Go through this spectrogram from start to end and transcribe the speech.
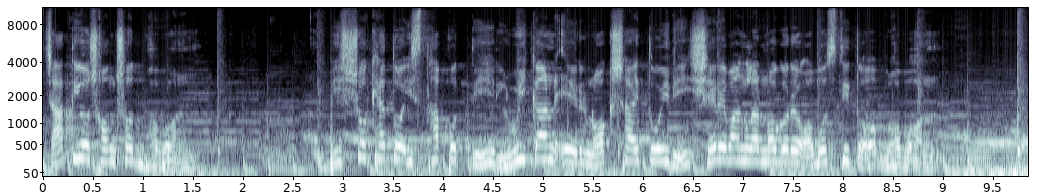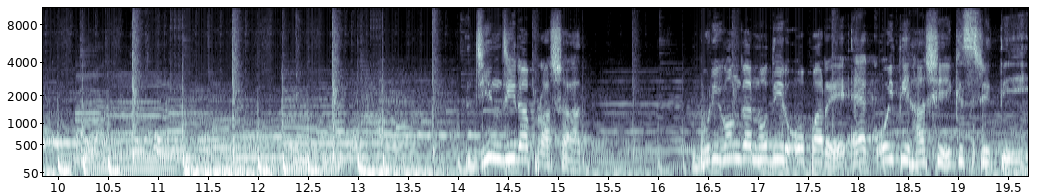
জাতীয় সংসদ ভবন। বিশ্বখ্যাত স্থাপত্যি লুইকান এর নকশায় তৈরি শেরেবাংলা নগরে অবস্থিত ভবন। জিনজিরা প্রাসাদ। বুড়িগঙ্গা নদীর ওপারে এক ঐতিহাসিক স্মৃতি।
